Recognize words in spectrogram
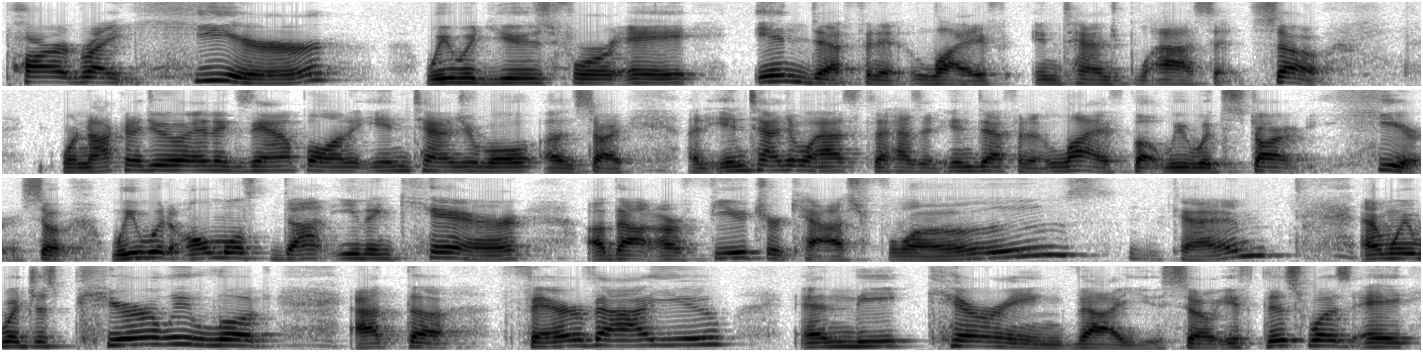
part right here we would use for a indefinite life intangible asset. So we're not going to do an example on an intangible, uh, sorry, an intangible asset that has an indefinite life, but we would start here. So we would almost not even care about our future cash flows, okay? And we would just purely look at the fair value and the carrying value. So if this was a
